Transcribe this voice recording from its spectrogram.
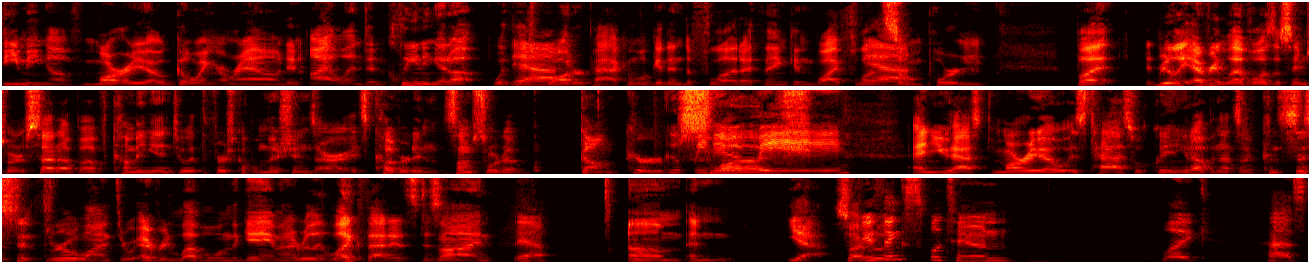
theming of Mario going around an island and cleaning it up with Yeah. his water pack. And we'll get into FLUDD, I think, and why FLUDD's so important. But really, every level has the same sort of setup of coming into it. The first couple missions are it's covered in some sort of gunk or Goopy sludge doopy. and you asked Mario is tasked with cleaning it up, and that's a consistent through line through every level in the game, and I really like that its design. Yeah. Um, and yeah, so I Do you really, think Splatoon like has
